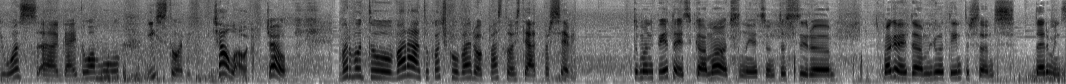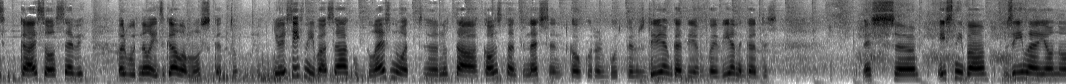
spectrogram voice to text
jos gaidomu izstādi. Čau, Laura! Čau! Varbūt tu varētu kaut ko vairāk pastāstīt par sevi. Tu mani pieteici kā mākslinieci, un tas ir pagaidām ļoti interesants termins, kā es vēl sevi varbūt ne līdz galam uzskatu. Jo es īstenībā sāku gleznot nu, tā konstanti nesen, kaut kur varbūt pirms diviem gadiem vai viena gada. Es, es īstenībā zīmēju jau no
